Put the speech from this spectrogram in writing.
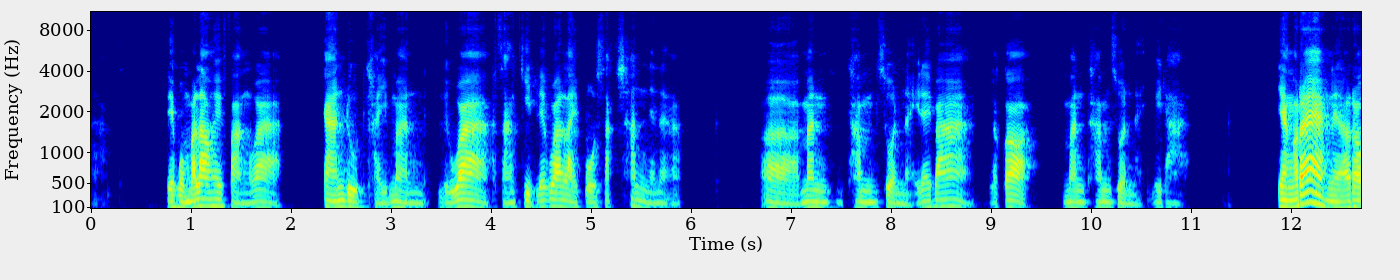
นะครับเดี๋ยวผมมาเล่าให้ฟังว่าการดูดไขมันหรือว่าภาษาอังกฤษเรียกว่า liposuction เนี่ยนะครับเอ่อมันทำส่วนไหนได้บ้าง แล้วก็มันทำส่วนไหนไม่ได้ อย่างแรกเนี่ยเรา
